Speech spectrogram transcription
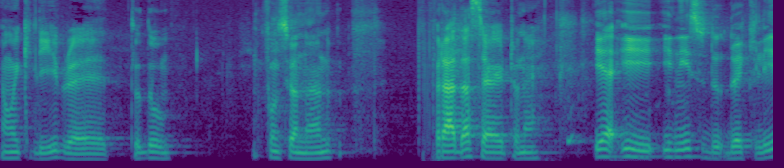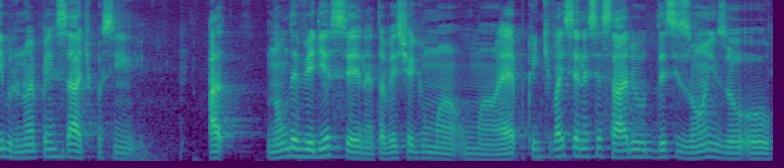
é um equilíbrio, é tudo funcionando para dar certo, né? E, é, e, e nisso do, do, equilíbrio, não é pensar, tipo assim, a, não deveria ser, né? Talvez chegue uma, uma época em que vai ser necessário decisões ou, ou,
